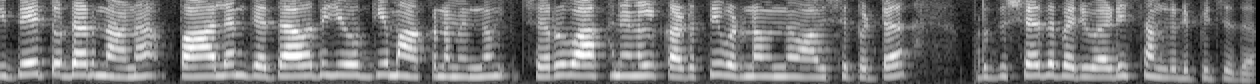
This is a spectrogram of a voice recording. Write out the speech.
ഇതേ തുടർന്നാണ് പാലം ഗതാഗത യോഗ്യമാക്കണമെന്നും ചെറുവാഹനങ്ങൾ കടത്തിവിടണമെന്നും ആവശ്യപ്പെട്ട് പ്രതിഷേധ പരിപാടി സംഘടിപ്പിച്ചത്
